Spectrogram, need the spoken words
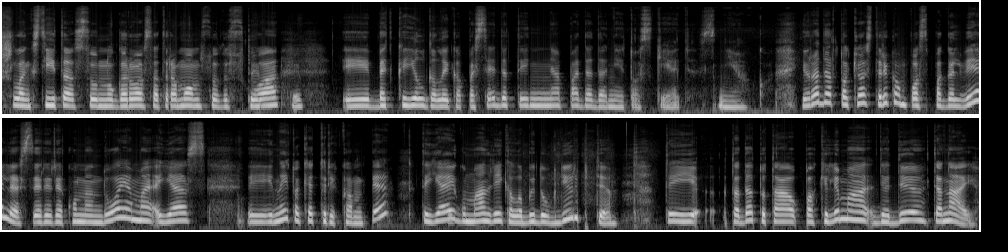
išlankstytą su nugaros atramom, su viskuo. Taip, taip. Bet kai ilgą laiką pasėdė, tai nepadeda nei tos kėdės, nieko. Yra dar tokios trikampos pagalvėlės ir rekomenduojama jas, jinai tokia trikampė, tai jeigu man reikia labai daug dirbti, tai tada tu tą pakilimą dedi tenai.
